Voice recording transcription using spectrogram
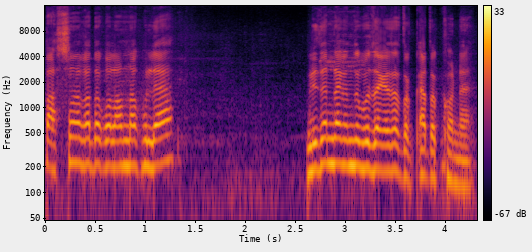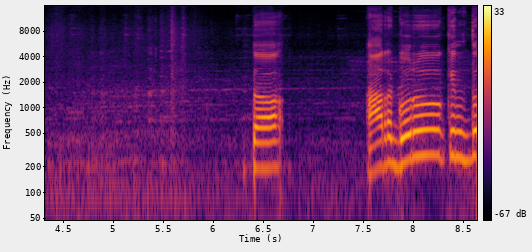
পাঁচশো কথা কলাম না খুলে। লিজনটা কিন্তু বোঝা গেছে এত- এতক্ষণে। তো, আর গরু কিন্তু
